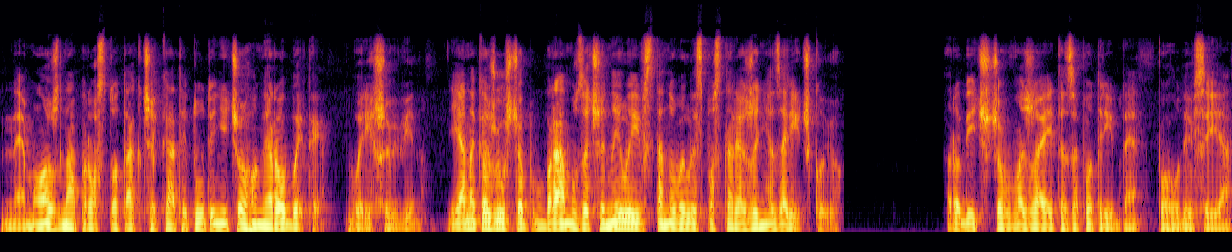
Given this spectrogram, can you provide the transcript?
Не можна просто так чекати тут і нічого не робити, вирішив він. Я накажу, щоб браму зачинили і встановили спостереження за річкою. Робіть, що вважаєте за потрібне, погодився я.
